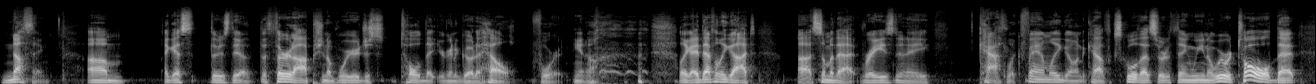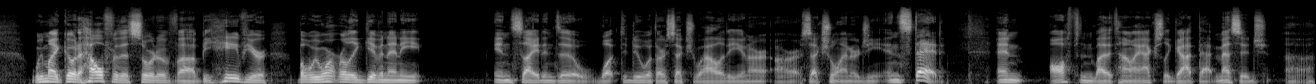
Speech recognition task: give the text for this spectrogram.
nothing. Um, I guess there's the the third option of where you're just told that you're going to go to hell for it. You know, like I definitely got uh, some of that raised in a Catholic family, going to Catholic school, that sort of thing. You know, we were told that we might go to hell for this sort of uh, behavior, but we weren't really given any insight into what to do with our sexuality and our, our sexual energy instead. And often by the time I actually got that message, uh,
